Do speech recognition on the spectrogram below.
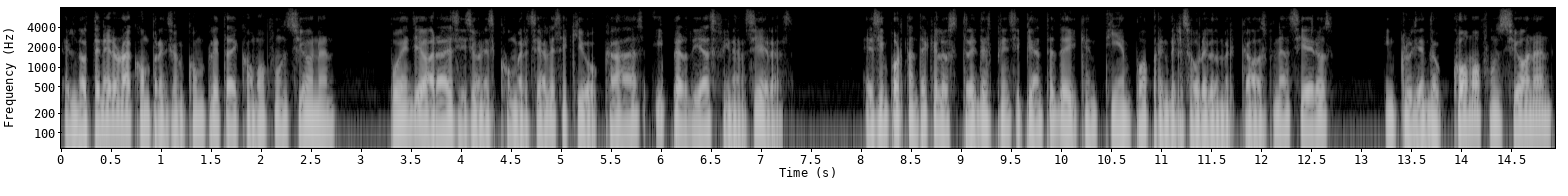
El no tener una comprensión completa de cómo funcionan pueden llevar a decisiones comerciales equivocadas y pérdidas financieras. Es importante que los traders principiantes dediquen tiempo a aprender sobre los mercados financieros, incluyendo cómo funcionan,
